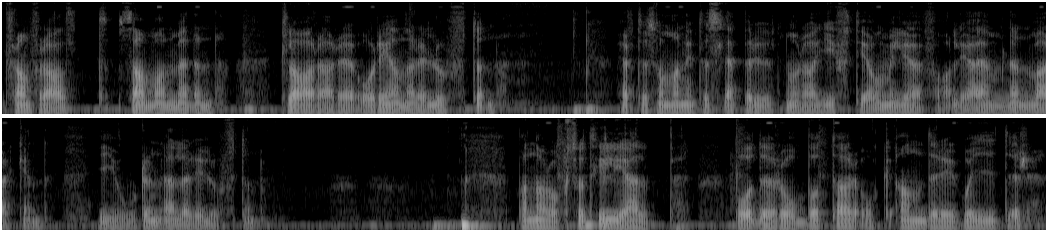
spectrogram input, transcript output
framförallt samman med den klarare och renare luften eftersom man inte släpper ut några giftiga och miljöfarliga ämnen varken i jorden eller i luften. Man har också till hjälp både robotar och androider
